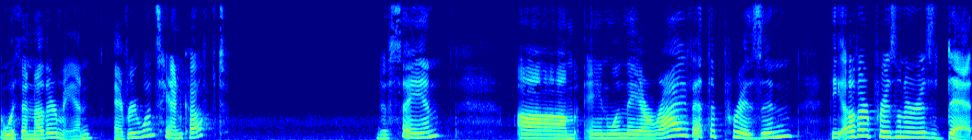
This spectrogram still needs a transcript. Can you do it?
with another man. Everyone's handcuffed. Just saying. Um, and when they arrive at the prison, the other prisoner is dead.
